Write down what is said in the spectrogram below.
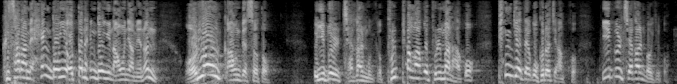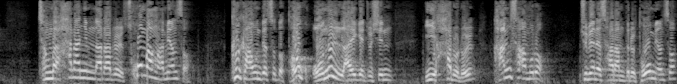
그 사람의 행동이 어떤 행동이 나오냐면은 어려운 가운데서도 입을 제갈 먹이고 불평하고 불만하고 핑계대고 그러지 않고 입을 제갈 먹이고 정말 하나님 나라를 소망하면서 그 가운데서도 더욱 오늘 나에게 주신 이 하루를 감사함으로 주변의 사람들을 도우면서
